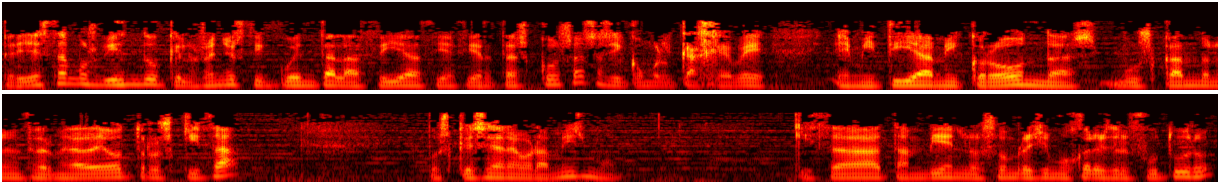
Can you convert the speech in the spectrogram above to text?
Pero ya estamos viendo que en los años 50 la CIA hacía ciertas cosas, así como el KGB emitía microondas buscando la enfermedad de otros, quizá, pues ¿qué se hará ahora mismo? Quizá también los hombres y mujeres del futuro,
